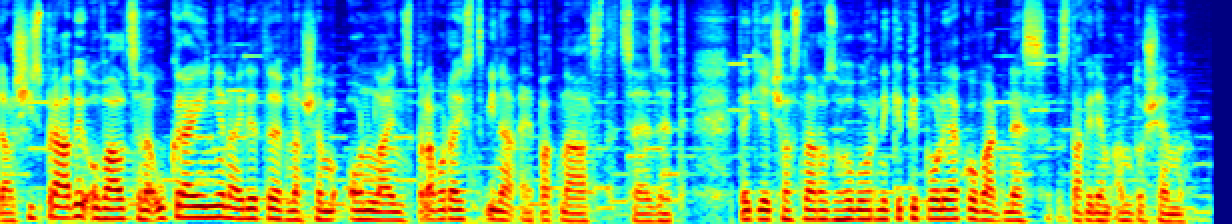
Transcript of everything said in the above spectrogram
Další zprávy o válce na Ukrajině najdete v našem online zpravodajství na e15.cz. Teď je čas na rozhovor Nikity Poliakova dnes s Davidem Antošem.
